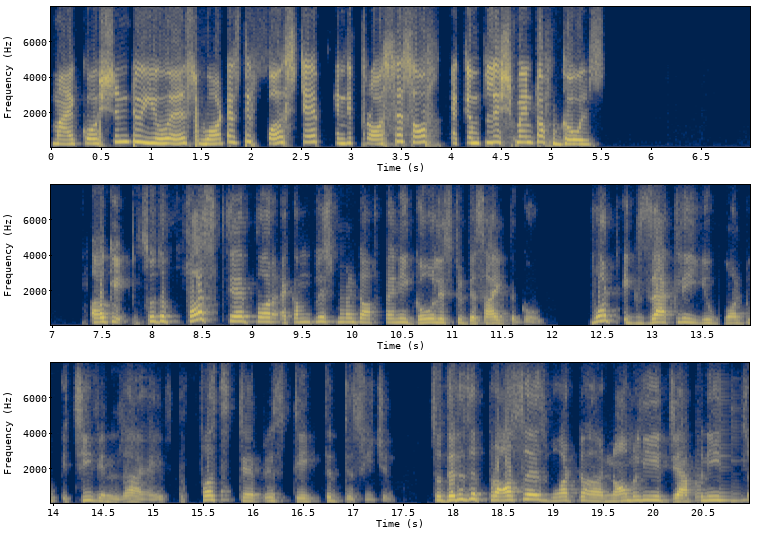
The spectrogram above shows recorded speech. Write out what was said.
My question to you is What is the first step in the process of accomplishment of goals? Okay, so the first step for accomplishment of any goal is to decide the goal. What exactly you want to achieve in life, the first step is take the decision. So there is a process what uh, normally Japanese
